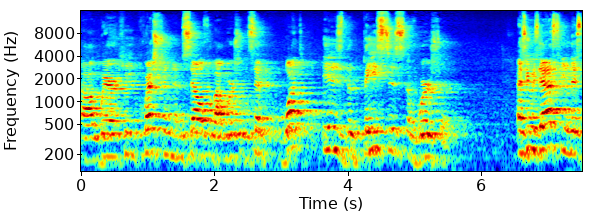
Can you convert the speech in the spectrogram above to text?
uh, where he questioned himself about worship and said, What is the basis of worship? As he was asking this,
